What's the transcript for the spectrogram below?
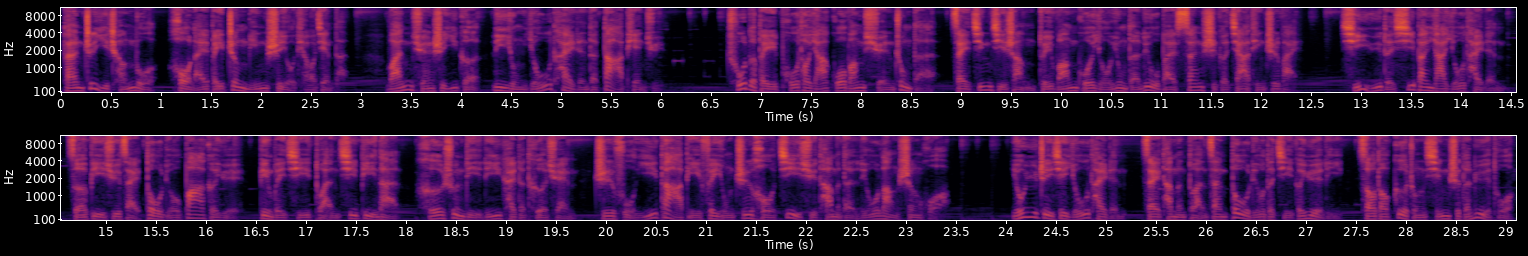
但这一承诺后来被证明是有条件的，完全是一个利用犹太人的大骗局。除了被葡萄牙国王选中的在经济上对王国有用的六百三十个家庭之外，其余的西班牙犹太人则必须在逗留八个月，并为其短期避难和顺利离开的特权支付一大笔费用之后，继续他们的流浪生活。由于这些犹太人在他们短暂逗留的几个月里遭到各种形式的掠夺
